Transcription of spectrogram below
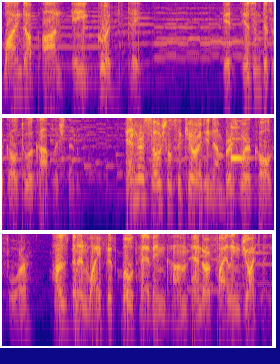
wind up on a good tape. It isn't difficult to accomplish them. Enter social security numbers where called for, husband and wife if both have income and are filing jointly.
